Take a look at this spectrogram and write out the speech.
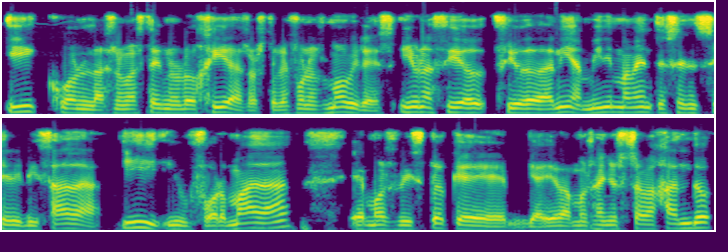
y con las nuevas tecnologías, los teléfonos móviles y una ciudadanía mínimamente sensibilizada y informada, hemos visto que ya llevamos años trabajando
